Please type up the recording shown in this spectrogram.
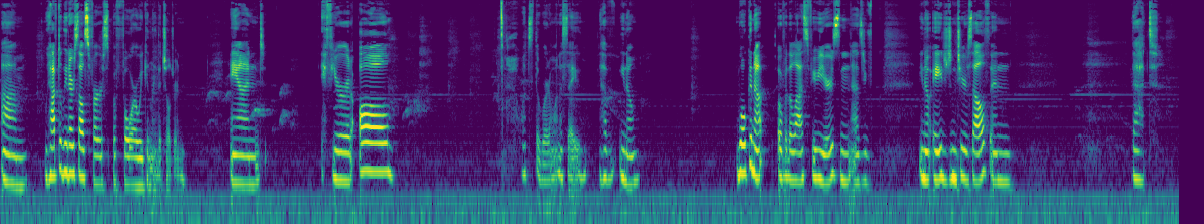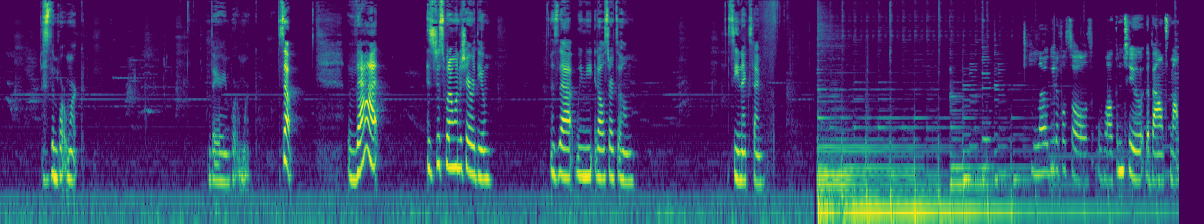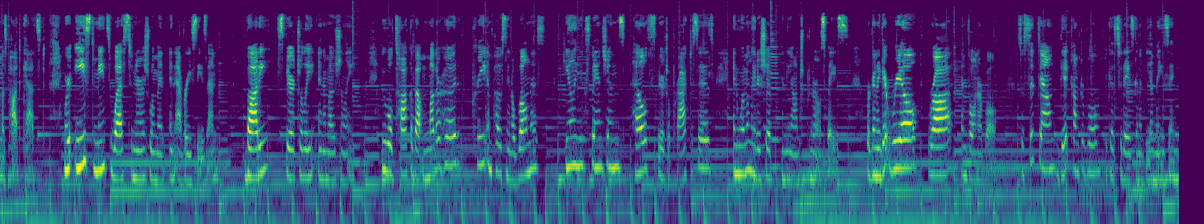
Um, we have to lead ourselves first before we can lead the children. And if you're at all, what's the word I want to say? Have, you know, woken up over the last few years and as you've, you know, aged into yourself and that this is important work. Very important work. So, that is just what I want to share with you. Is that we need it all starts at home. See you next time. Hello, beautiful souls. Welcome to the Balanced Mamas podcast, where East meets West to nourish women in every season body, spiritually, and emotionally. We will talk about motherhood, pre and postnatal wellness, healing expansions, health, spiritual practices, and women leadership in the entrepreneurial space. We're going to get real, raw, and vulnerable. So sit down, get comfortable, because today is going to be amazing.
